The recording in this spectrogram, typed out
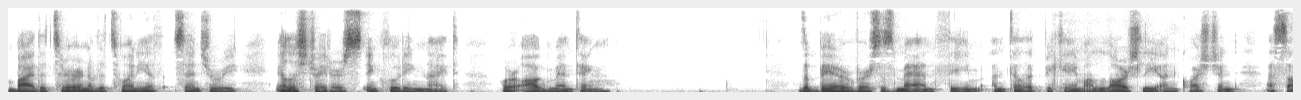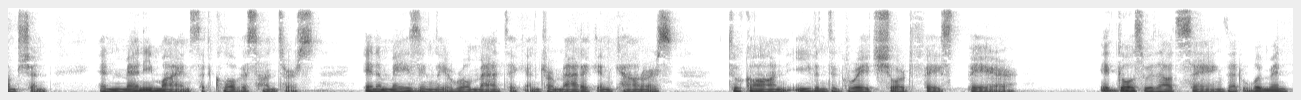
By the turn of the 20th century, illustrators, including Knight, were augmenting the bear versus man theme until it became a largely unquestioned assumption in many minds that Clovis hunters, in amazingly romantic and dramatic encounters, took on even the great short faced bear. It goes without saying that women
